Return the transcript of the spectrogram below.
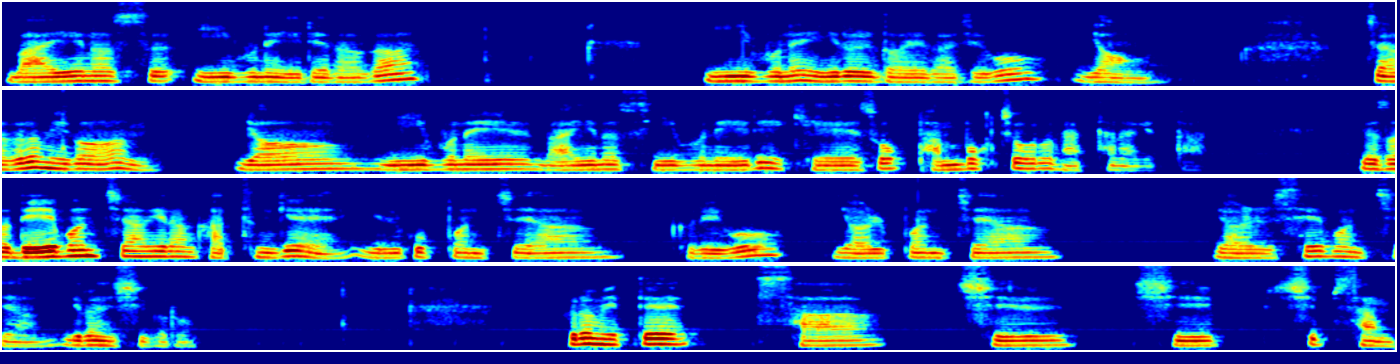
마이너스 2분의 1에다가 2분의 1을 더해 가지고 0. 자, 그럼 이건 0, 2분의 1, 마이너스 2분의 1이 계속 반복적으로 나타나겠다. 그래서 네 번째 항이랑 같은 게 일곱 번째 항, 그리고 열 번째 항, 열세 번째 항, 이런 식으로. 그럼 이때 4, 7, 10, 13.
